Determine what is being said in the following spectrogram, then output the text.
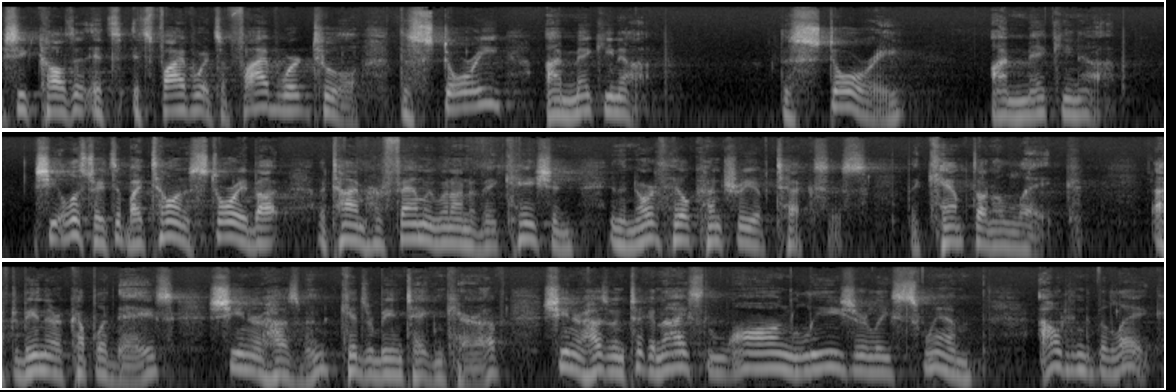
She calls it, it's, it's five words, it's a five word tool. The story I'm making up. The story I'm making up. She illustrates it by telling a story about a time her family went on a vacation in the North Hill country of Texas. They camped on a lake. After being there a couple of days, she and her husband, kids were being taken care of, she and her husband took a nice, long, leisurely swim out into the lake.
